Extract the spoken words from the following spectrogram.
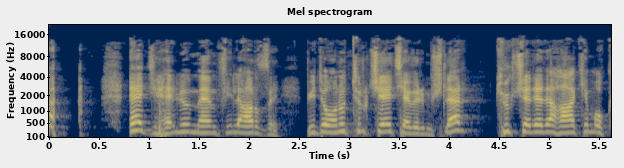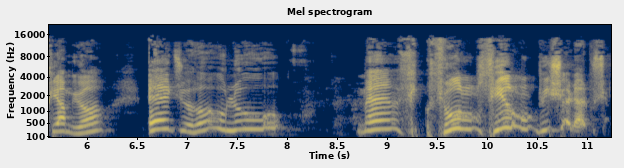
Ecelü menfil arzı. Bir de onu Türkçe'ye çevirmişler. Türkçe'de de hakim okuyamıyor. Ecehulu menfil fil bir şeyler bir şey.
